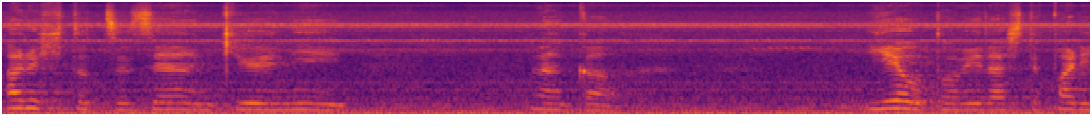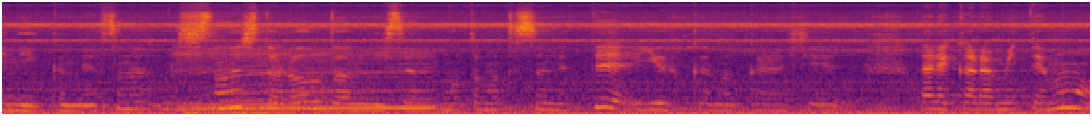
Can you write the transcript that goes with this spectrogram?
ある日突然急になんか家を飛び出してパリに行くんだよ。そのその人ロンドンに住んもともと住んでて裕福な暮らし。誰から見ても、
